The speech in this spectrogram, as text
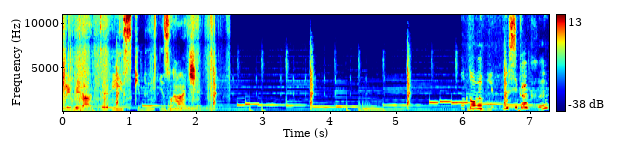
прибирати і скини із гачі. Готовий блікусика к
